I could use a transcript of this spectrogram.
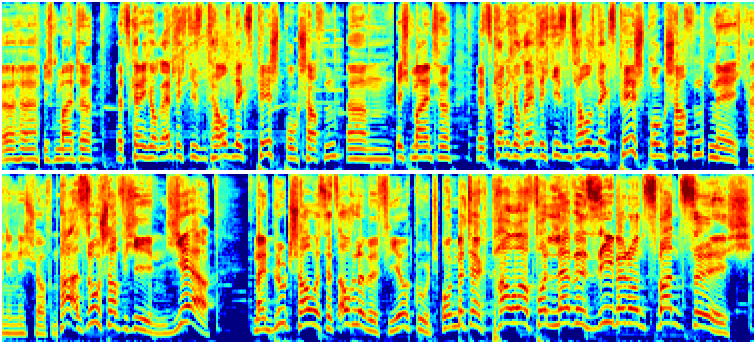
ich meinte, jetzt kann ich auch endlich diesen 1000 XP-Sprung schaffen. Ähm, ich meinte, jetzt kann ich auch endlich diesen 1000 XP-Sprung schaffen. Nee, ich kann ihn nicht schaffen. Ha, so schaffe ich ihn. Yeah! Mein Blutschau ist jetzt auch Level 4. Gut. Und mit der Power von Level 27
